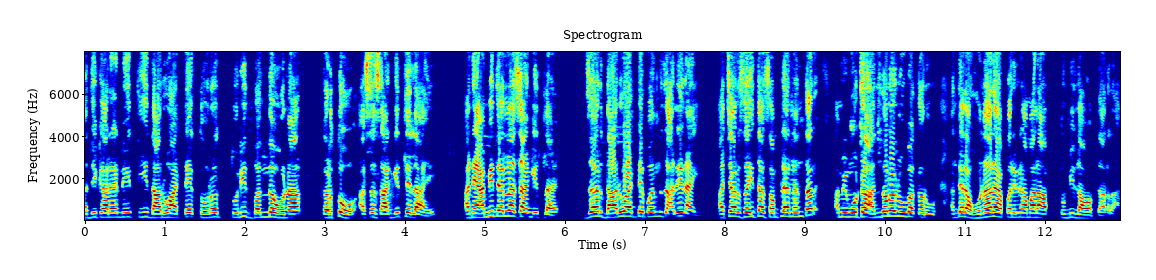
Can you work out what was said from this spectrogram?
अधिकाऱ्यांनी ती दारू अड्डे तोरत त्वरित बंद होणार करतो असं सांगितलेलं आहे. आणि आम्ही त्यांना सांगितलंय जर दारू अड्डे बंद झाले नाही आचारसंहिता संपल्यानंतर आम्ही मोठं आंदोलन उभं करू आणि त्याला होणाऱ्या परिणामाला तुम्ही जबाबदार राहा.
